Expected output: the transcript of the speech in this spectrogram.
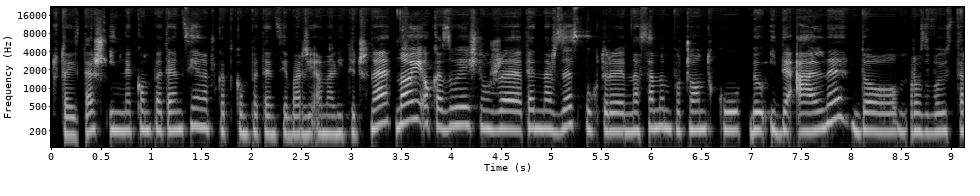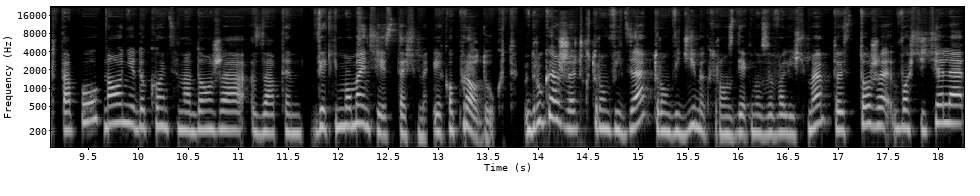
tutaj też inne kompetencje, na przykład kompetencje bardziej analityczne. No i okazuje się, że ten nasz zespół, który na samym początku był idealny do rozwoju startupu, no nie do końca nadąża za tym, w jakim momencie jesteśmy jako produkt. Druga rzecz, którą widzę, którą widzimy, którą zdiagnozowaliśmy, to jest to, że właściciele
